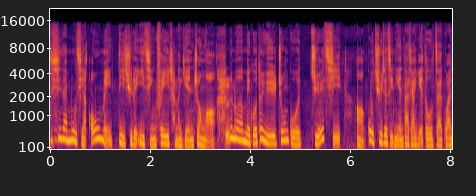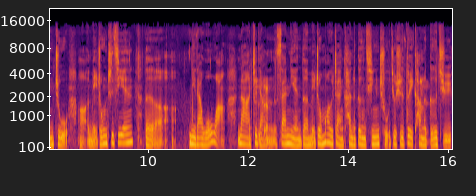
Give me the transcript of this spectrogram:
现在目前欧美地区的疫情非常的严重哦。那么，美国对于中国崛起啊，过去这几年大家也都在关注啊，美中之间的。你来我往，那这两三年的美洲贸易战看得更清楚，就是对抗的格局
